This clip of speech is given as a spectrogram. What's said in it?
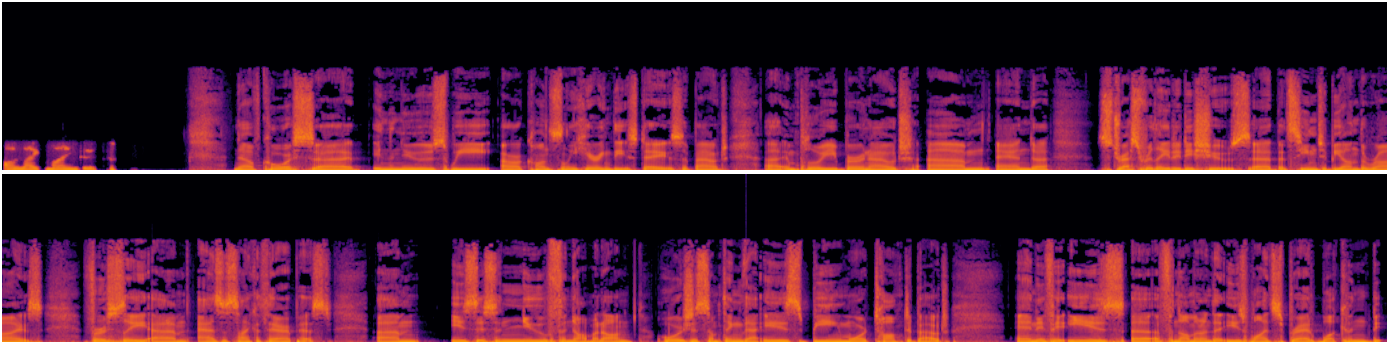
are like minded? Now, of course, uh, in the news, we are constantly hearing these days about uh, employee burnout um, and uh, stress related issues uh, that seem to be on the rise. Firstly, um, as a psychotherapist, um, is this a new phenomenon or is this something that is being more talked about? And if it is a, phenomenon that is widespread, what can be,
